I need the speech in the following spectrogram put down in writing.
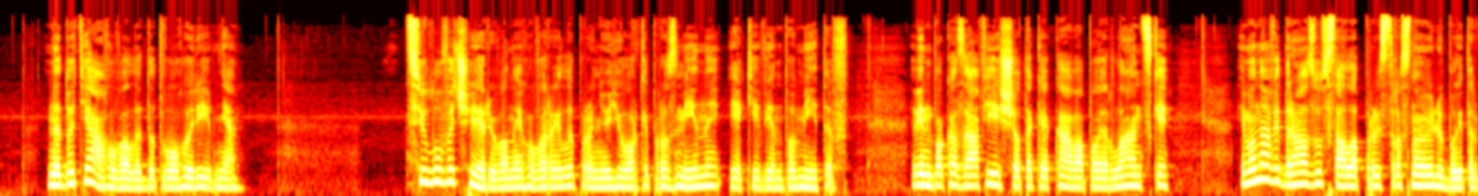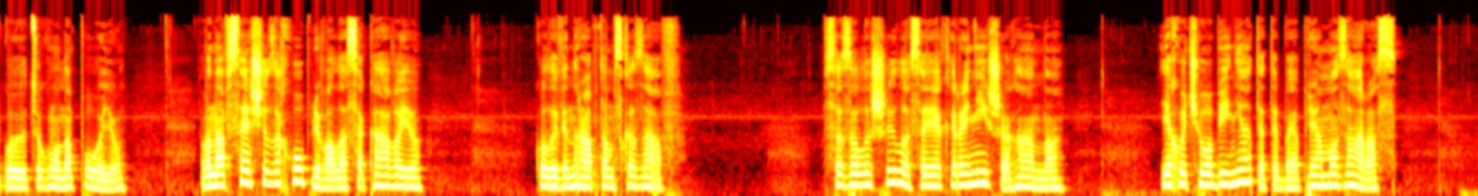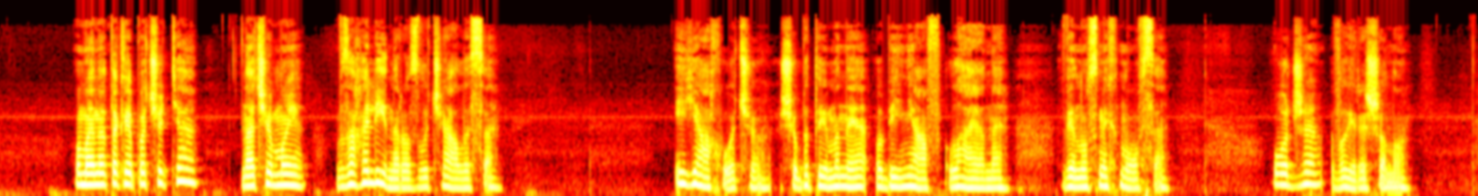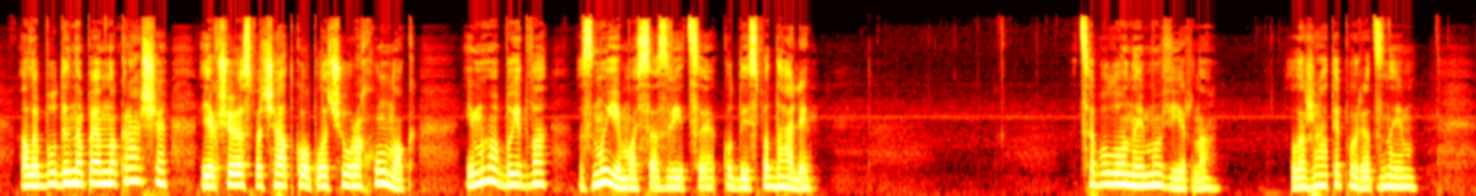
не дотягували до твого рівня. Цілу вечерю вони говорили про Нью-Йорк і про зміни, які він помітив. Він показав їй, що таке кава по-ірландськи, і вона відразу стала пристрасною любителькою цього напою. Вона все ще захоплювалася кавою, коли він раптом сказав: все залишилося, як і раніше, Ганно. Я хочу обійняти тебе прямо зараз. У мене таке почуття, наче ми взагалі не розлучалися. І я хочу, щоб ти мене обійняв, Лаяне, він усміхнувся. Отже, вирішено. Але буде, напевно, краще, якщо я спочатку оплачу рахунок, і ми обидва змиємося звідси кудись подалі. Це було неймовірно лежати поряд з ним,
